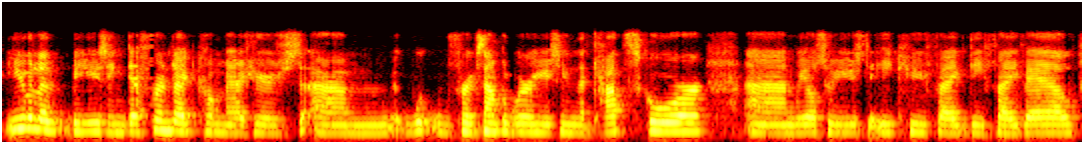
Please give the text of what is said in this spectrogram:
you will be using different outcome measures. Um, for example, we're using the CAT score and we also use the EQ5D5L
